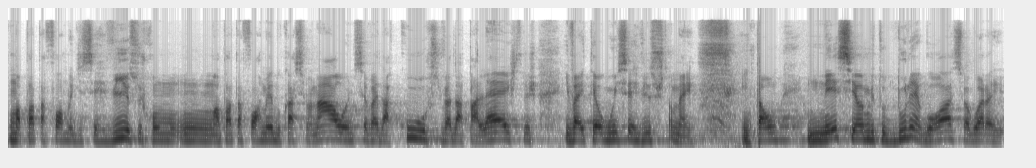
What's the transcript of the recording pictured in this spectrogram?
uma plataforma de serviços, como uma plataforma educacional, onde você vai dar cursos, vai dar palestras e vai ter alguns serviços também. Então, nesse âmbito do negócio, agora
